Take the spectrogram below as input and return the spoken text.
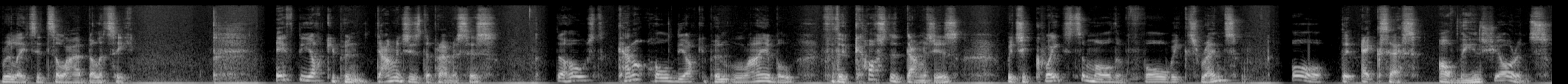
related to liability. If the occupant damages the premises, the host cannot hold the occupant liable for the cost of damages, which equates to more than four weeks' rent or the excess of the insurance,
